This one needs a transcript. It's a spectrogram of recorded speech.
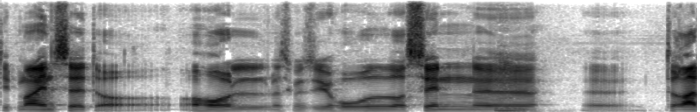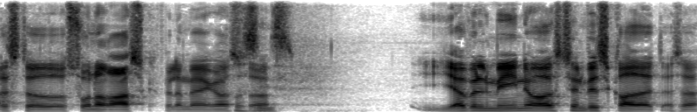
dit mindset og, og holde, hvad skal man sige, hovedet og sind øh, mm. øh, det rette sted, og sund og rask, vil jeg mærke også. Præcis. Så jeg vil mene også til en vis grad, at altså,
